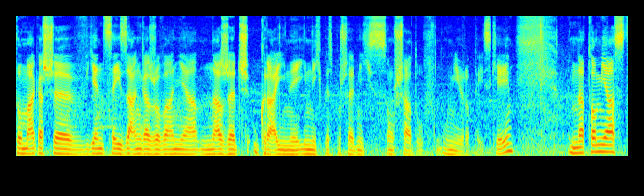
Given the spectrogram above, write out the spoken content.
domaga się więcej zaangażowania na rzecz Ukrainy i innych bezpośrednich sąsiadów Unii Europejskiej. Natomiast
